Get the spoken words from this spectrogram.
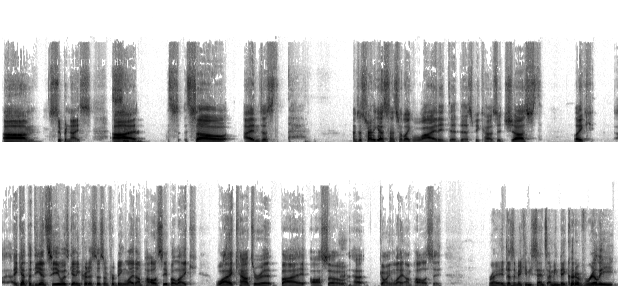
um, super nice. Uh, Super. So i'm just i'm just trying to get a sense of like why they did this because it just like i get the dnc was getting criticism for being light on policy but like why counter it by also ha- going light on policy Right. It doesn't make any sense. I mean, they could have really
